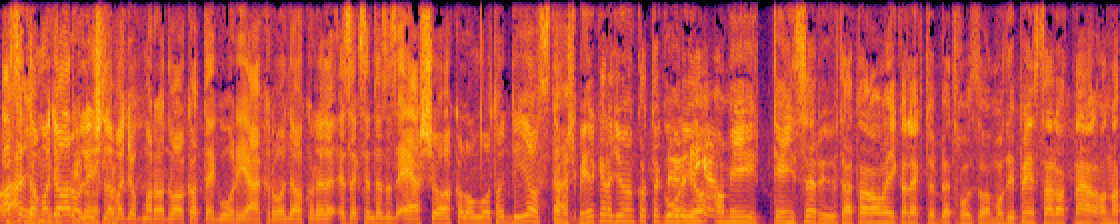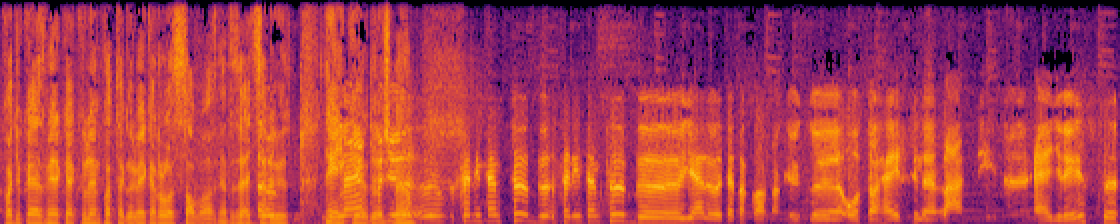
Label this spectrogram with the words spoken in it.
azt hittem, hogy arról is le vagyok maradva a kategóriákról, de akkor ezek szerint ez az első alkalom volt, hogy díjazták? De most miért kell egy olyan kategória, Igen. ami tényszerű? Tehát amelyik a legtöbbet hozza a mozipénztáraknál, annak adjuk ez miért kell külön kategória, miért kell róla szavazni? Hát ez egyszerű ténykérdés, Mert, nem? Szerintem több, szerintem több jelöltet akarnak ők ott a helyszínen látni egyrészt,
